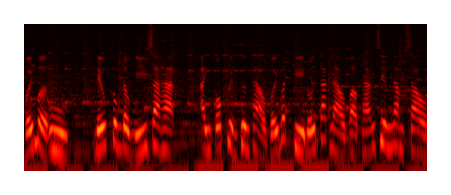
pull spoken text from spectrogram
với MU. Nếu không đồng ý gia hạn, anh có quyền thương thảo với bất kỳ đối tác nào vào tháng riêng năm sau.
